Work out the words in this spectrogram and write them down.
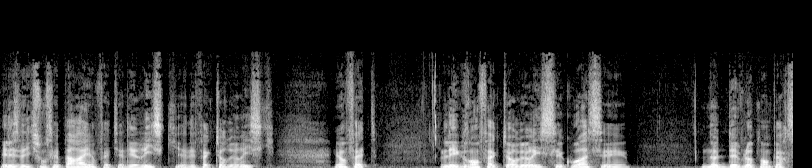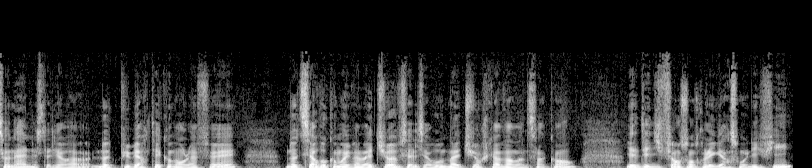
et les addictions, c'est pareil, en fait. Il y a des risques, il y a des facteurs de risque. Et en fait, les grands facteurs de risque, c'est quoi? C'est notre développement personnel, c'est-à-dire notre puberté, comment on l'a fait, notre cerveau, comment il va maturer. Vous savez, le cerveau mature jusqu'à 20-25 ans. Il y a des différences entre les garçons et les filles.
